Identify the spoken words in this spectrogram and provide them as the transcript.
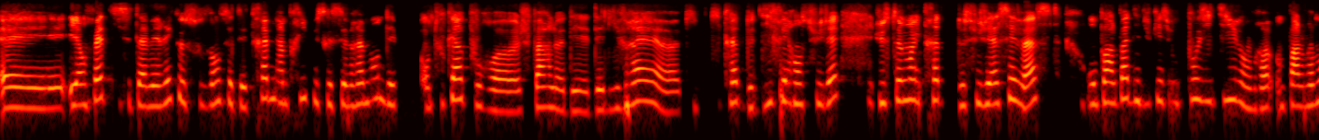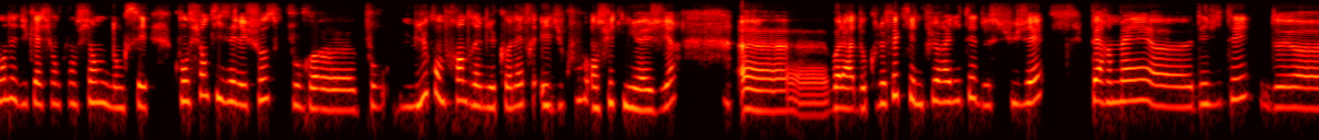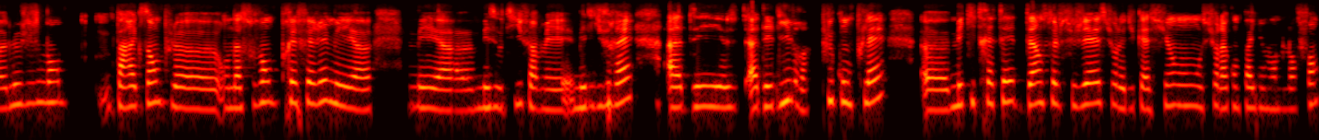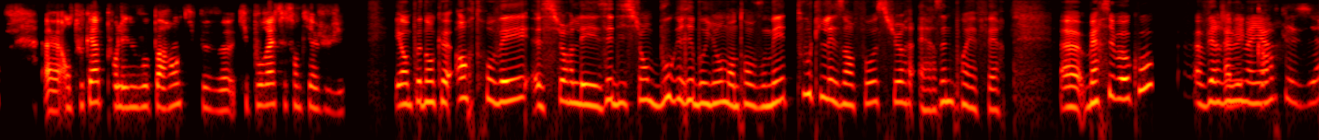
Et, en fait, il s'est avéré que souvent c'était très bien pris puisque c'est vraiment des, en tout cas pour, je parle des, livrets qui, traitent de différents sujets. Justement, ils traitent de sujets assez vastes. On parle pas d'éducation positive, on, on parle vraiment d'éducation éducation consciente. Donc, c'est conscientiser les choses pour, euh, pour mieux comprendre et mieux connaître et du coup, ensuite mieux agir. Euh, voilà. Donc, le fait qu'il y ait une pluralité de sujets permet euh, d'éviter le jugement par exemple, on a souvent préféré mes, outils, mes, mes, livrets à des, à livres plus complets, mais qui traitaient d'un seul sujet sur l'éducation, sur l'accompagnement de l'enfant. en tout cas, pour les nouveaux parents qui pourraient se sentir jugés. Et on peut donc en retrouver sur les éditions Bougribouillon dont on vous met toutes les infos sur rzn.fr. Euh, merci beaucoup, Virginie Avec Maillard. Avec grand plaisir.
